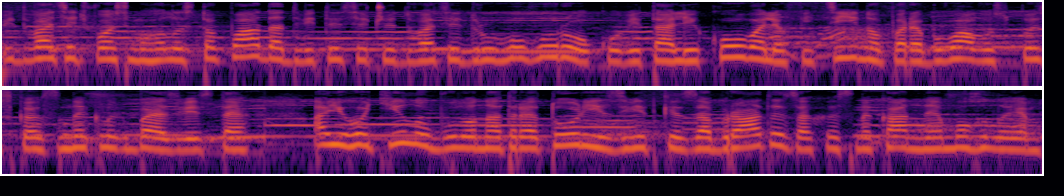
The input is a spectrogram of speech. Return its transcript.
Від 28 листопада 2022 року Віталій Коваль офіційно перебував у списках зниклих безвісти, а його тіло було на території, звідки забрати захисника не могли.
